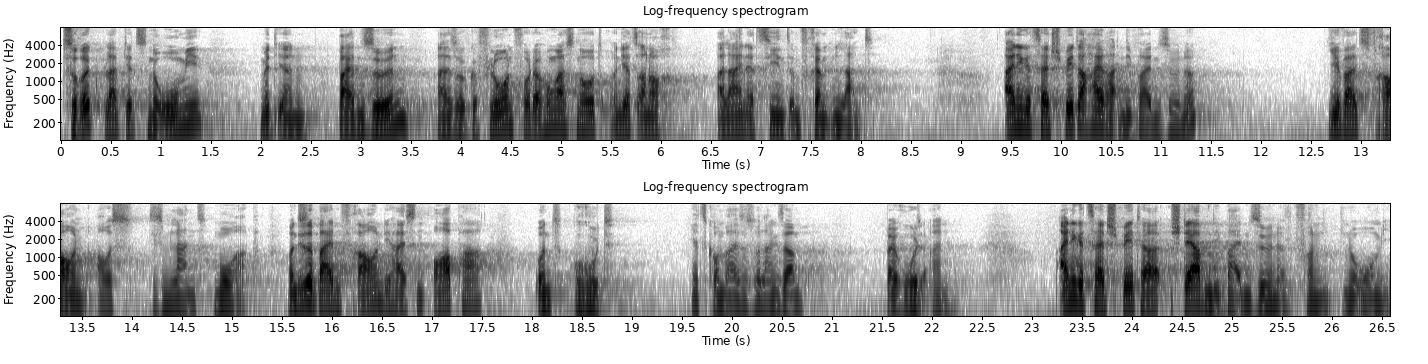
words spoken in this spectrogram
Zurück bleibt jetzt Naomi mit ihren beiden Söhnen, also geflohen vor der Hungersnot und jetzt auch noch alleinerziehend im fremden Land. Einige Zeit später heiraten die beiden Söhne, jeweils Frauen aus diesem Land Moab. Und diese beiden Frauen, die heißen Orpa und Ruth. Jetzt kommen wir also so langsam bei Ruth an. Einige Zeit später sterben die beiden Söhne von Noomi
